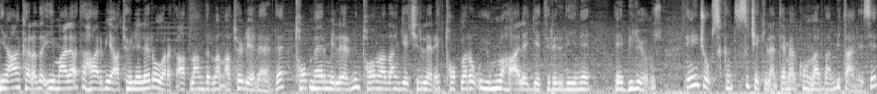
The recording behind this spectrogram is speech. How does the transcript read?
Yine Ankara'da imalatı harbi atölyeleri olarak adlandırılan atölyelerde top mermilerinin tornadan geçirilerek toplara uyumlu hale getirildiğini e, biliyoruz. En çok sıkıntısı çekilen temel konulardan bir tanesi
